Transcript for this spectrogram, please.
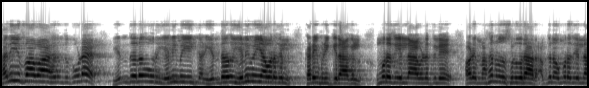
ஹலீஃபாவாக இருந்து கூட எந்த அளவு ஒரு எளிமையை க- எந்த அளவு எளிமையை அவர்கள் கடைபிடிக்கிறார்கள். உமரது எல்லா இடத்திலே அவருடைய மகன் வந்து சொல்கிறார் அப்துல்லா உமரது எல்லா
